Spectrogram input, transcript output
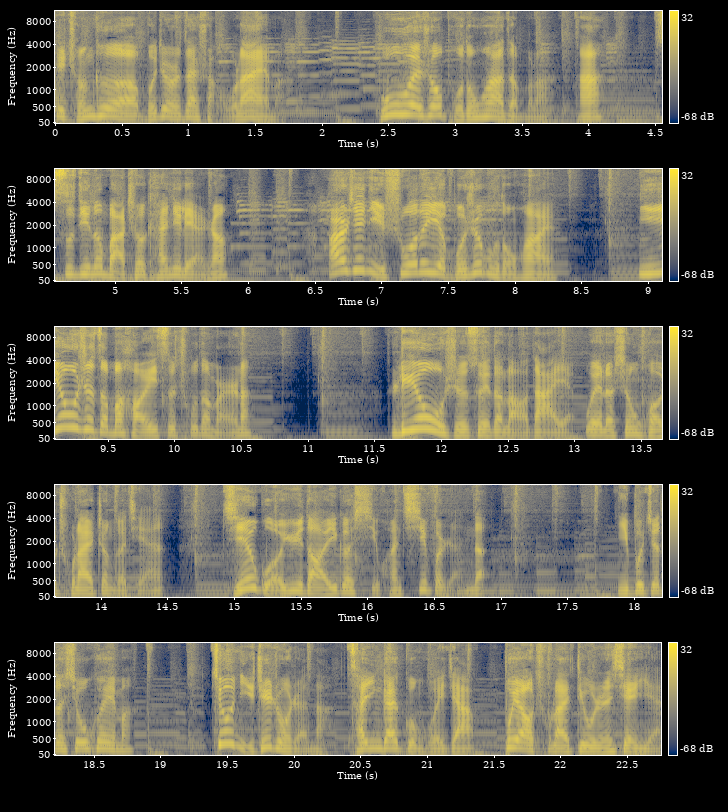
这乘客不就是在耍无赖吗？不会说普通话怎么了啊？司机能把车开你脸上？而且你说的也不是普通话呀。你又是怎么好意思出的门呢？六十岁的老大爷为了生活出来挣个钱，结果遇到一个喜欢欺负人的，你不觉得羞愧吗？就你这种人呐，才应该滚回家，不要出来丢人现眼。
